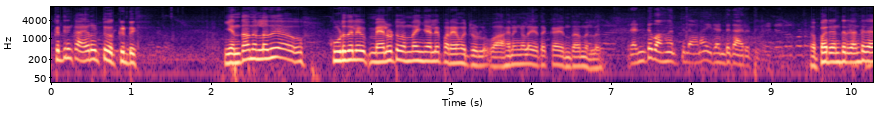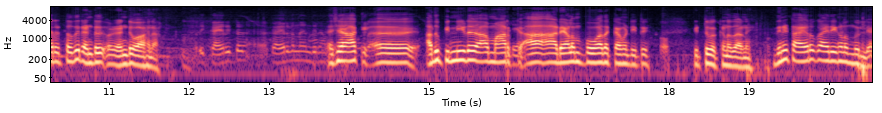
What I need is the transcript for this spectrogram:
ഒക്കെ ഇതിന് കയറിട്ട് വെക്കുന്നുണ്ട്. ഇനി എന്താന്നുള്ളത് കൂടുതൽ മേലോട്ട് വന്നു കഴിഞ്ഞാലേ പറയാൻ പറ്റുള്ളൂ. വാഹനങ്ങൾ ഏതൊക്കെ എന്താന്നുള്ളത്. രണ്ട് വാഹനത്തിലാണ് ഈ രണ്ട് കയറിട്ട് അപ്പോൾ രണ്ട് രണ്ട് കയറിട്ടത് രണ്ട് രണ്ട് വാഹന. കയറിട്ട് കയറുന്ന എന്തിനാ? പക്ഷേ ആ അത് പിന്നീട് ആ മാർക്ക് ആ അടയാളം പോവാതെക്കാൻ വേണ്ടിയിട്ട് ഇട്ട് വെക്കണതാണ്. ഇതിന് ടയറ് കാര്യങ്ങളൊന്നുമില്ല.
